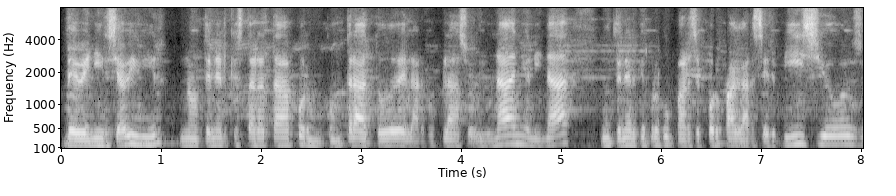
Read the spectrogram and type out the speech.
de venirse a vivir, no tener que estar atada por un contrato de largo plazo de un año ni nada, no tener que preocuparse por pagar servicios,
